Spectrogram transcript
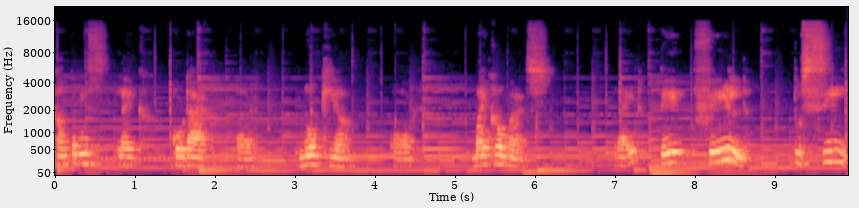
Companies like Kodak or Nokia or Micromax, right? They failed to see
